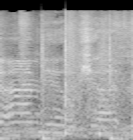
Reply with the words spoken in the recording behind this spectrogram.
time you cut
